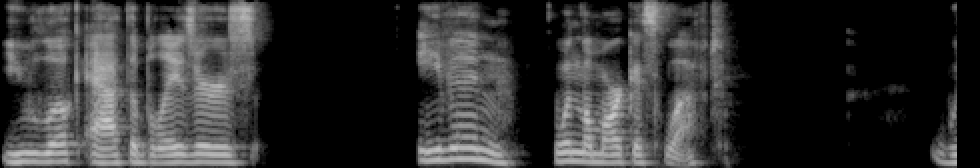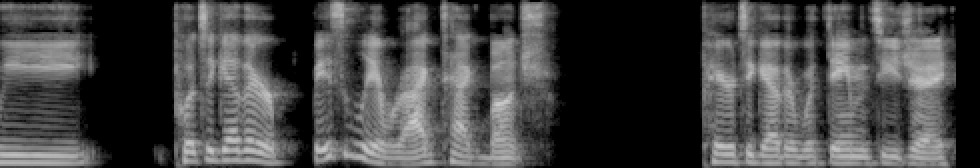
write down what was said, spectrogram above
you look at the Blazers, even when LaMarcus left, we put together basically a ragtag bunch paired together with Dame and CJ,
